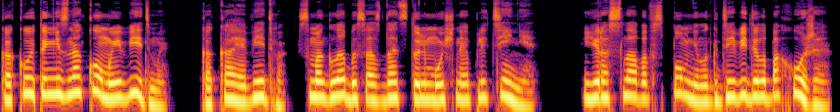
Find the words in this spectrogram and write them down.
Какой-то незнакомой ведьмы. Какая ведьма смогла бы создать столь мощное плетение? Ярослава вспомнила, где видела похожее.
